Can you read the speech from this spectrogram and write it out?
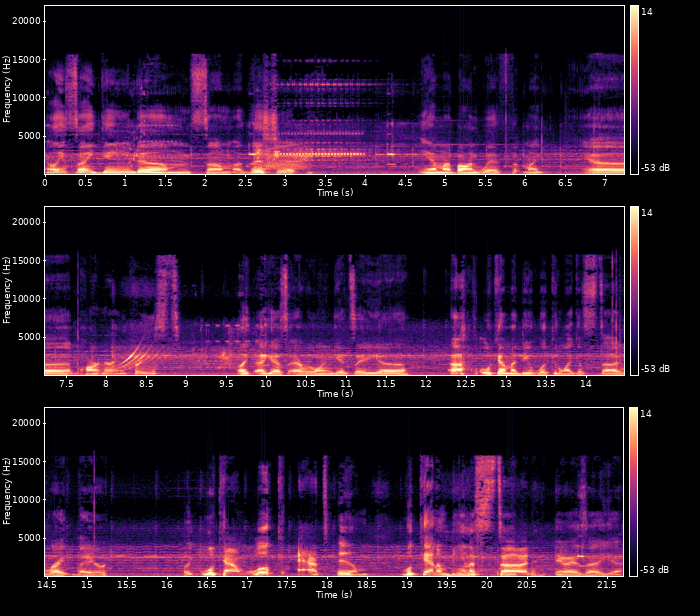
At least I gained um, some of this shit. Yeah, my bond with my uh, partner increased. Like, I guess everyone gets a. Uh, ah, look at my dude looking like a stud right there. Like, look at him. Look at him. Look at him being a stud. Anyways, uh, yeah.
